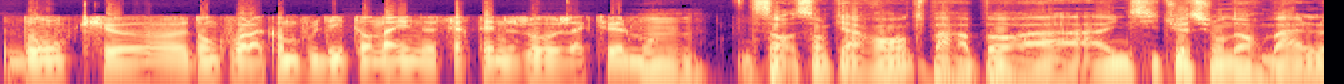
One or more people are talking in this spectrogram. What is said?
Donc, donc voilà, comme vous le dites, on a une certaine jauge actuellement. 140 hmm. par rapport à, une situation normale,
